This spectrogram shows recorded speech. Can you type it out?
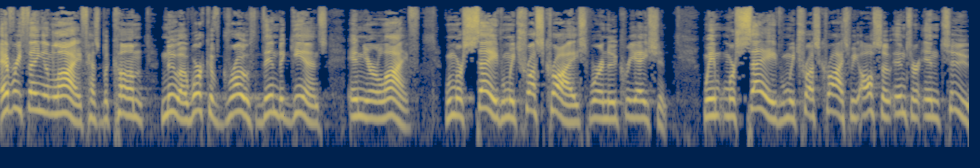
Everything in life has become new. A work of growth then begins in your life. When we're saved, when we trust Christ, we're a new creation. When we're saved, when we trust Christ, we also enter into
